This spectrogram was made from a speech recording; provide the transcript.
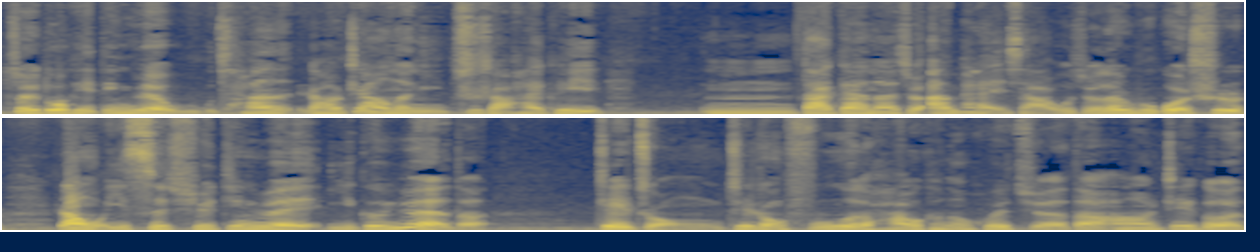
最多可以订阅午餐，然后这样呢你至少还可以，嗯，大概呢就安排一下。我觉得如果是让我一次去订阅一个月的这种这种服务的话，我可能会觉得啊，这个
